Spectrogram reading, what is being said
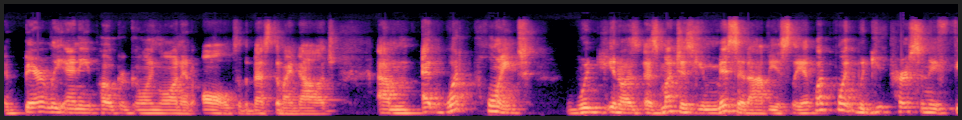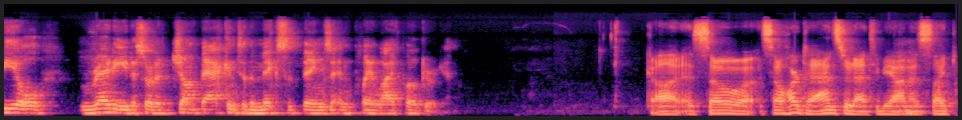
and barely any poker going on at all, to the best of my knowledge. Um, at what point would you know as, as much as you miss it obviously at what point would you personally feel ready to sort of jump back into the mix of things and play live poker again god it's so so hard to answer that to be honest like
